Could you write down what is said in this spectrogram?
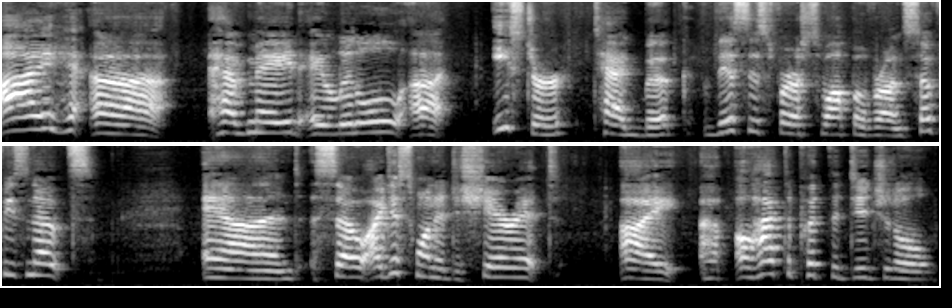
I uh, have made a little uh, Easter tag book. This is for a swap over on Sophie's Notes. And so I just wanted to share it. I uh, I'll have to put the digital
